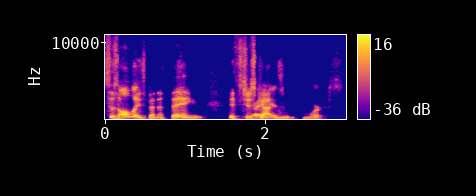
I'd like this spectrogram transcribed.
this has always been a thing. It's just right. gotten it's, worse.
